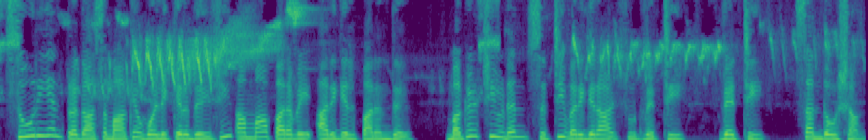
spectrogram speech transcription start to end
சூரியன் பிரகாசமாக ஒளிக்கிறது ஜி அம்மா பறவை அருகில் பறந்து மகிழ்ச்சியுடன் சுற்றி வருகிறாள். வெற்றி வெற்றி சந்தோஷம்.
